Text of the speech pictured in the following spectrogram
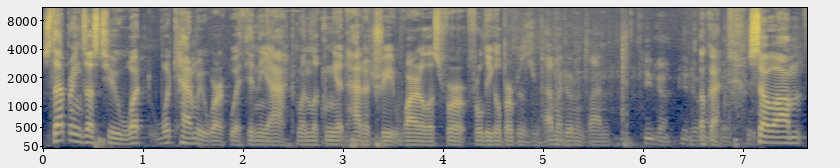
so that brings us to what, what can we work with in the Act when looking at how to treat wireless for, for legal purposes? How am I doing in time? You go. You do. Okay. So, um,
